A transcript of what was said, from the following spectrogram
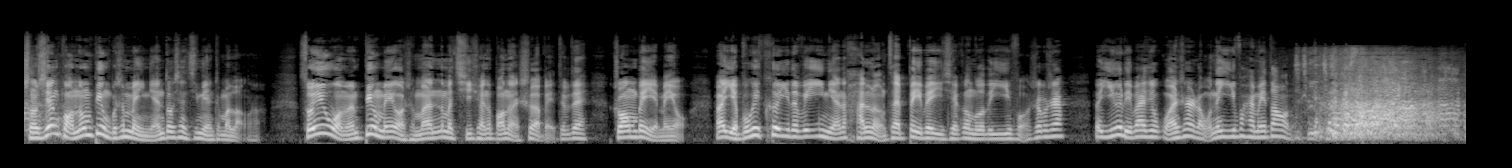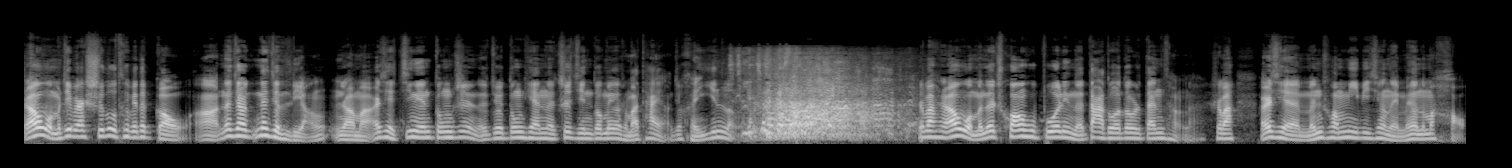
首先，广东并不是每年都像今年这么冷啊，所以我们并没有什么那么齐全的保暖设备，对不对？装备也没有啊，也不会刻意的为一年的寒冷再备备一些更多的衣服，是不是？那一个礼拜就完事儿了，我那衣服还没到呢。然后我们这边湿度特别的高啊，那叫那叫凉，你知道吗？而且今年冬至呢，就冬天呢，至今都没有什么太阳，就很阴冷，是吧？然后我们的窗户玻璃呢，大多都是单层的，是吧？而且门窗密闭性呢也没有那么好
